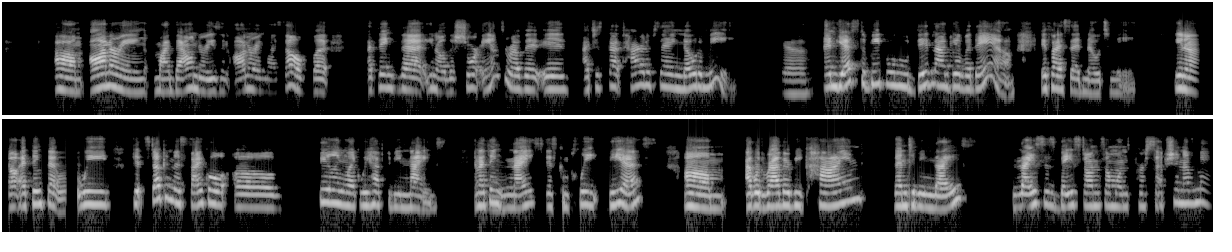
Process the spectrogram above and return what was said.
um, honoring my boundaries and honoring myself. But I think that, you know, the short answer of it is I just got tired of saying no to me. Yeah. And yes to people who did not give a damn if I said no to me. You know, I think that we get stuck in this cycle of feeling like we have to be nice. And I think mm-hmm. nice is complete BS. Um, I would rather be kind than to be nice. Nice is based on someone's perception of me.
